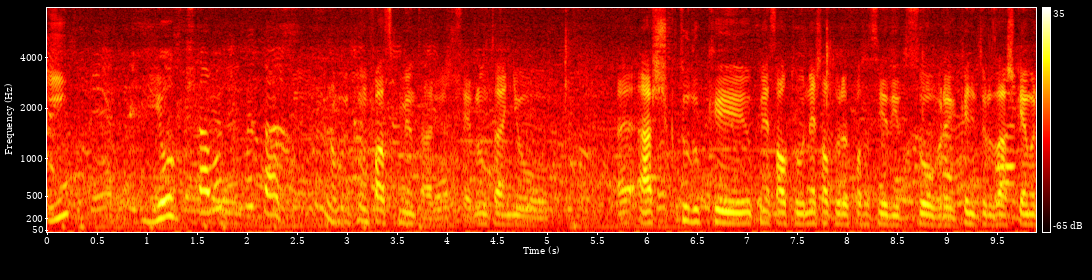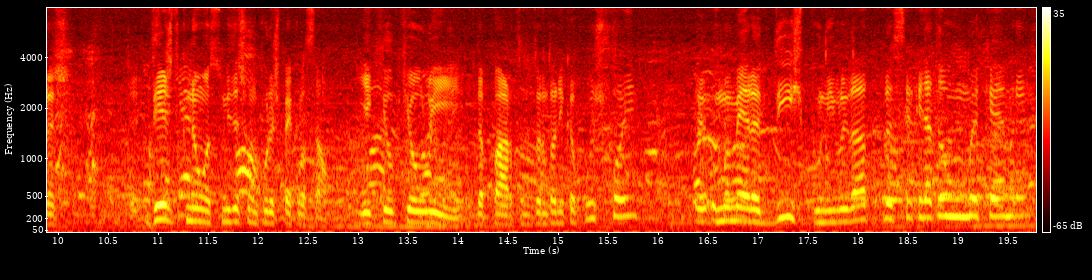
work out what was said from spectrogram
E E eu gostava de comentar. não, não faço comentário, é sério, não tenho. ah, Acho que tudo o que, que nessa altura, nesta altura possa ser dito sobre candidaturas às câmaras, desde que não assumidas, são pura especulação. E aquilo que eu li da parte do Dr. António Capucho foi eh, uma mera disponibilidade para ser candidato a uma Câmara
